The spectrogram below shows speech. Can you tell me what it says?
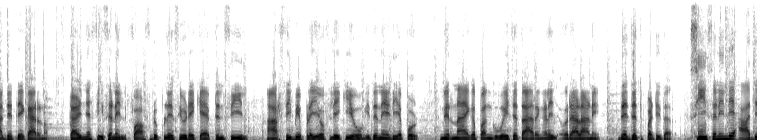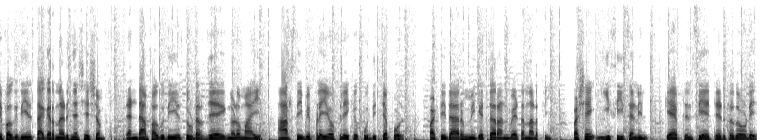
ആദ്യത്തെ കാരണം. കഴിഞ്ഞ സീസണിൽ ഫാഫ് ഡുപ്ലേസിയുടെ ക്യാപ്റ്റൻസിയിൽ ആർ സി ബി പ്ലേ ഓഫിലേക്ക് യോഗ്യത നേടിയപ്പോൾ നിർണായക പങ്കുവഹിച്ച താരങ്ങളിൽ ഒരാളാണ് രജത് പട്ടിദാർ. സീസണിന്റെ ആദ്യ പകുതിയിൽ തകർന്നടിഞ്ഞ ശേഷം രണ്ടാം പകുതിയിൽ തുടർ ജയങ്ങളുമായി ആർ സി ബി പ്ലേ ഓഫിലേക്ക് കുതിച്ചപ്പോൾ പട്ടിദാറും മികച്ച റൺവേട്ട നടത്തി. പക്ഷേ ഈ സീസണിൽ ക്യാപ്റ്റൻസി ഏറ്റെടുത്തതോടെ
